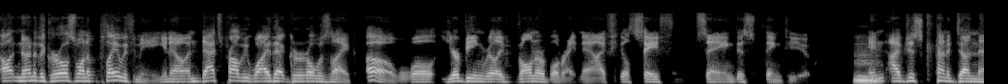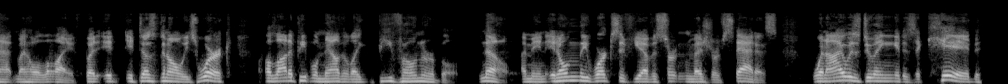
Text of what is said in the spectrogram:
uh, none of the girls want to play with me, you know, and that's probably why that girl was like, "Oh, well, you're being really vulnerable right now. I feel safe saying this thing to you." Mm. And I've just kind of done that my whole life, but it it doesn't always work. A lot of people now they're like, "Be vulnerable." No, I mean, it only works if you have a certain measure of status. When I was doing it as a kid,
